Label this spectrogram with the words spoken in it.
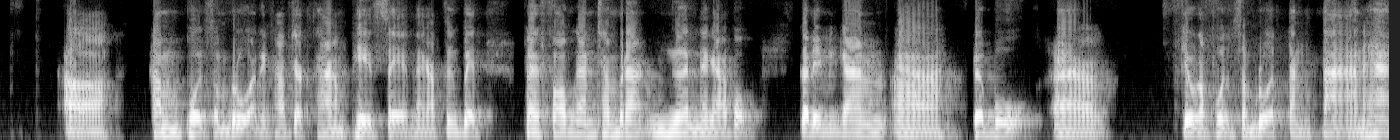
ำอ่าทำผลสำรวจนะครับจากทาง Paysafe นะครับซึ่งเป็นแพลตฟอร์มการชำระเงินนะครับผมก็ได้มีการระบุเกี่ยวกับผลสำรวจต่างๆนะฮะ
